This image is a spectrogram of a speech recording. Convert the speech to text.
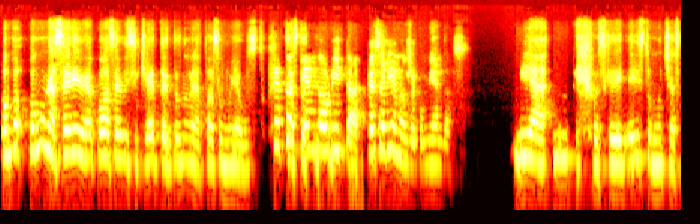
Pongo, una serie y me puedo hacer bicicleta, entonces me la paso muy a gusto. ¿Qué estás viendo ahorita? ¿Qué serie nos recomiendas? Mira, es que he visto muchas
